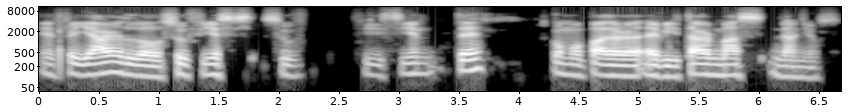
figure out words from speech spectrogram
enfriar lo suficiente como para evitar más daños.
